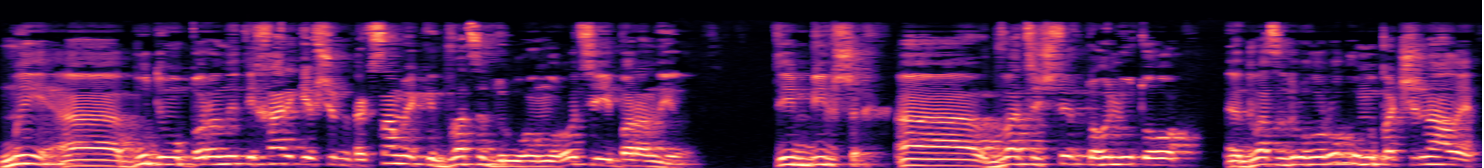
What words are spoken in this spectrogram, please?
Ми е, будемо боронити Харківщину так само, як і в 22-му році її боронили. Тим більше, е, 24 лютого 22 року ми починали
